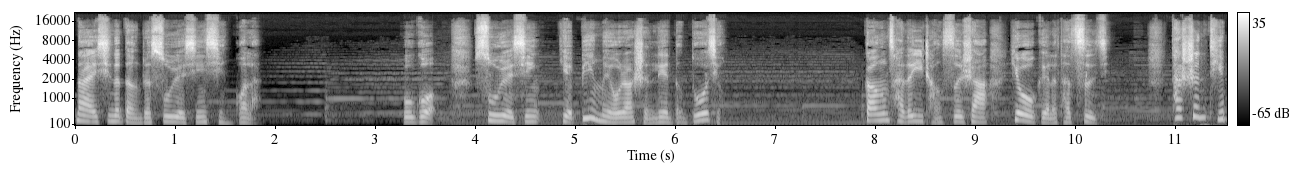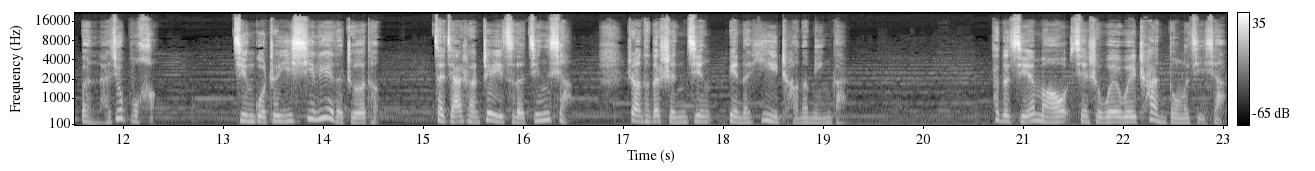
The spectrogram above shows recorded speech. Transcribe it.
耐心的等着苏月心醒过来。不过，苏月心也并没有让沈炼等多久。刚才的一场厮杀又给了他刺激，他身体本来就不好，经过这一系列的折腾，再加上这一次的惊吓，让他的神经变得异常的敏感。他的睫毛先是微微颤动了几下，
